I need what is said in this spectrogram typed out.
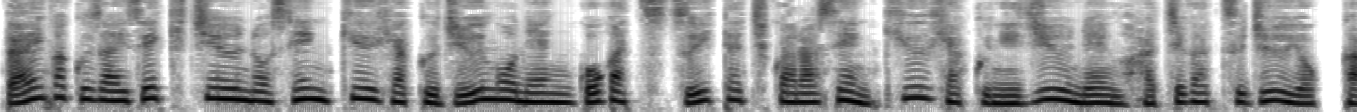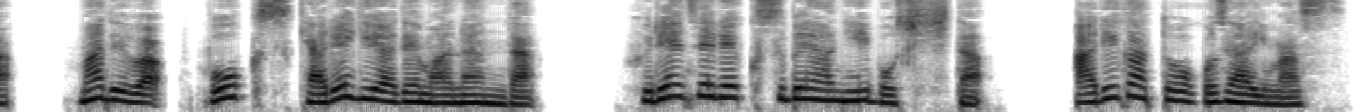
大学在籍中の1915年5月1日から1920年8月14日まではボークスキャレギアで学んだ。フレゼレクスベアに没した。ありがとうございます。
